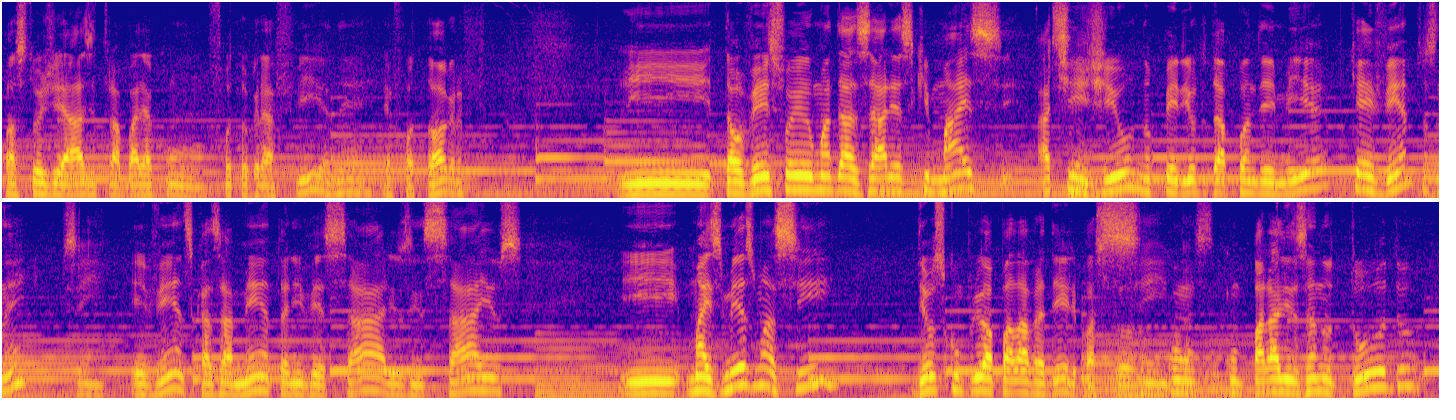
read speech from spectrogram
pastor Gease trabalha com fotografia, né? É fotógrafo. E talvez foi uma das áreas que mais atingiu Sim. no período da pandemia, porque é eventos, né? Sim. Eventos, casamento, aniversários, ensaios. E mas mesmo assim, Deus cumpriu a palavra dele, pastor, Sim, com, pastor. com paralisando tudo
